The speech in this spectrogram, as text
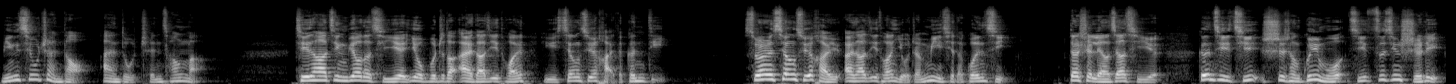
明修栈道，暗度陈仓吗？其他竞标的企业又不知道爱达集团与香雪海的根底。”虽然香雪海与爱达集团有着密切的关系，但是两家企业根据其市场规模及资金实力，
